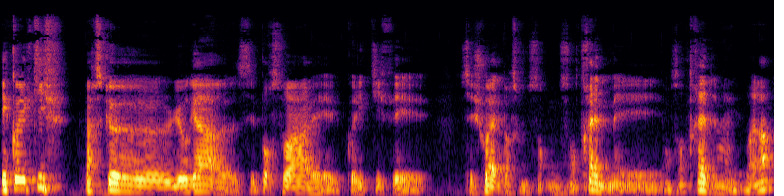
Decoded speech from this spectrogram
Et collectif. Parce que le yoga, c'est pour soi et le collectif est c'est chouette parce qu'on s'entraîne, mais on s'entraide, mais voilà.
